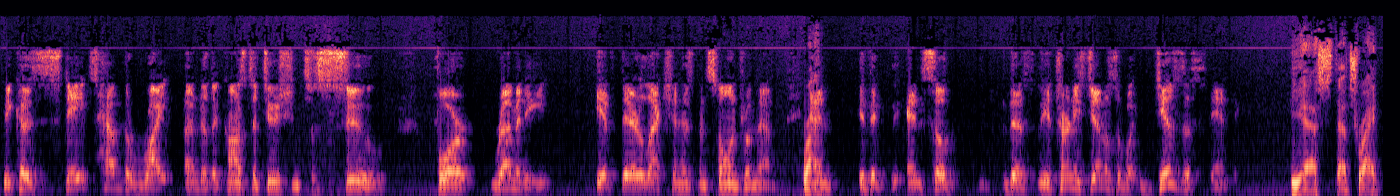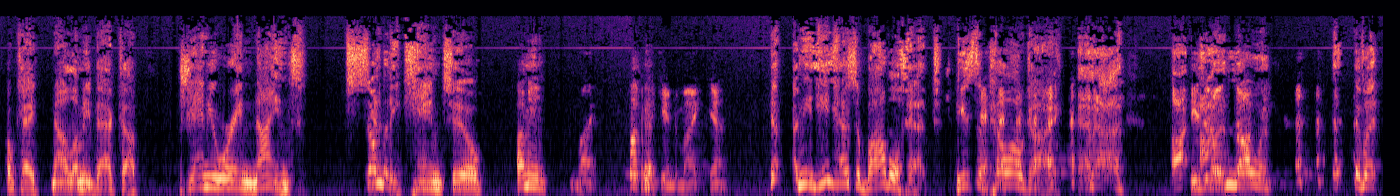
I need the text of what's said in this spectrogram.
because states have the right under the Constitution to sue for remedy if their election has been stolen from them. Right. And if it, and so the the attorneys general are what gives us standing. Yes, that's right. Okay, now let me back up. January 9th, somebody came to. I mean, Mike. Look, at, came to Mike. Yeah. Yeah, I mean, he has a bobblehead. He's the pillow guy, and uh, I, he's an old softy. but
